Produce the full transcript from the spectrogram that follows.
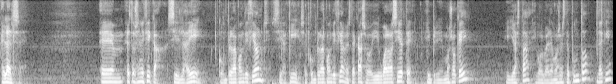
el else. Em, esto significa, si la i cumple la condición, si aquí se cumple la condición, en este caso i igual a 7, imprimimos OK y ya está, y volveremos a este punto de aquí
